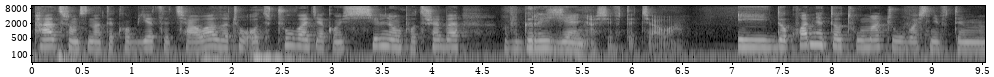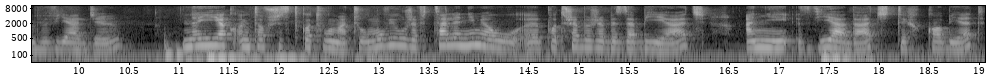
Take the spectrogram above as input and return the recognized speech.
patrząc na te kobiece ciała, zaczął odczuwać jakąś silną potrzebę wgryzienia się w te ciała. I dokładnie to tłumaczył właśnie w tym wywiadzie. No i jak on to wszystko tłumaczył? Mówił, że wcale nie miał e, potrzeby, żeby zabijać ani zjadać tych kobiet.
